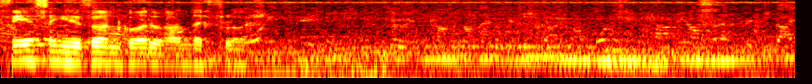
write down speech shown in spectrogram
facing his own goal on the floor. What is he doing coming on that pitch day? What is he coming on that pitch day?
